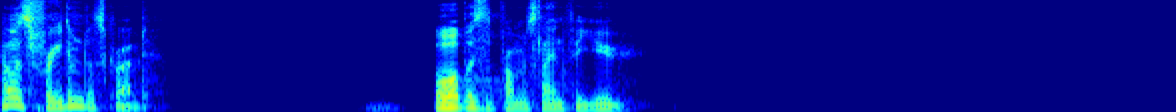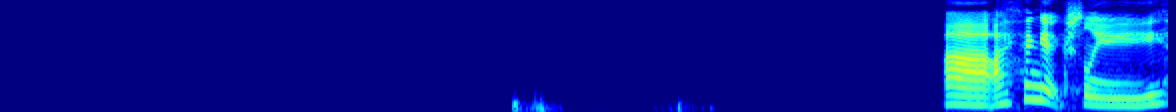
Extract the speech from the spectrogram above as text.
How was freedom described? Or what was the promised land for you? Uh, I think actually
